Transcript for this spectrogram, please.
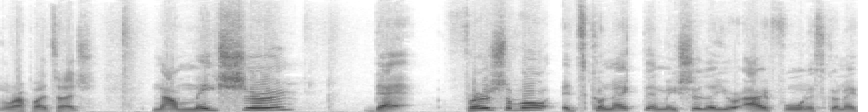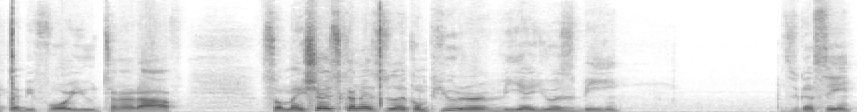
or iPod Touch. Now make sure that first of all it's connected. Make sure that your iPhone is connected before you turn it off. So make sure it's connected to the computer via USB. As you can see.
